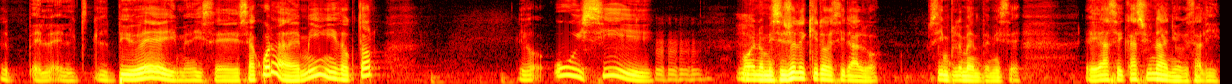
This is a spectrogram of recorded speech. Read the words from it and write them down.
el, el- el- el pibe y me dice, ¿se acuerda de mí, doctor? Digo, uy, sí. Bueno, me dice, yo le quiero decir algo. Simplemente me dice, "Eh, hace casi un año que salí.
